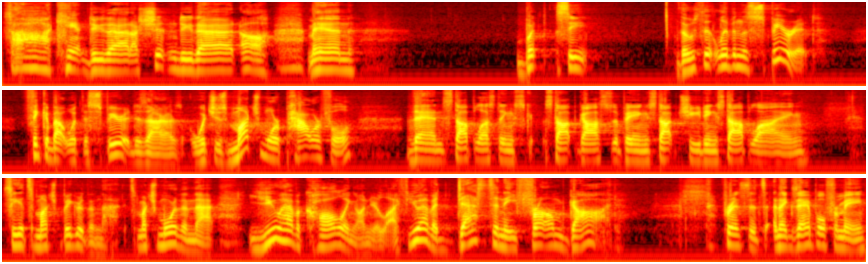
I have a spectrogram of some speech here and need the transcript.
So, oh, ah, I can't do that. I shouldn't do that. Oh, man. But see, those that live in the Spirit think about what the Spirit desires, which is much more powerful than stop lusting, stop gossiping, stop cheating, stop lying See, it's much bigger than that. It's much more than that. You have a calling on your life, you have a destiny from God. For instance, an example for me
